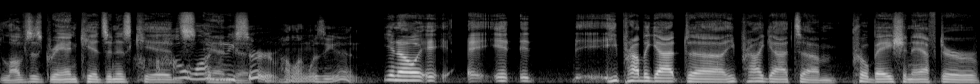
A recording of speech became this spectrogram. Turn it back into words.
loves his grandkids and his kids. How long did he uh, serve? How long was he in? you know, it, it, it, he probably got, uh, he probably got um, probation after.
